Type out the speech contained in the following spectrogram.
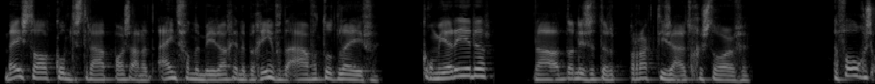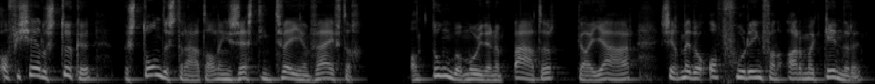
Meestal komt de straat pas aan het eind van de middag en het begin van de avond tot leven. Kom je er eerder? Nou, dan is het er praktisch uitgestorven. En volgens officiële stukken bestond de straat al in 1652. Want toen bemoeide een pater, Gaillard, zich met de opvoeding van arme kinderen.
